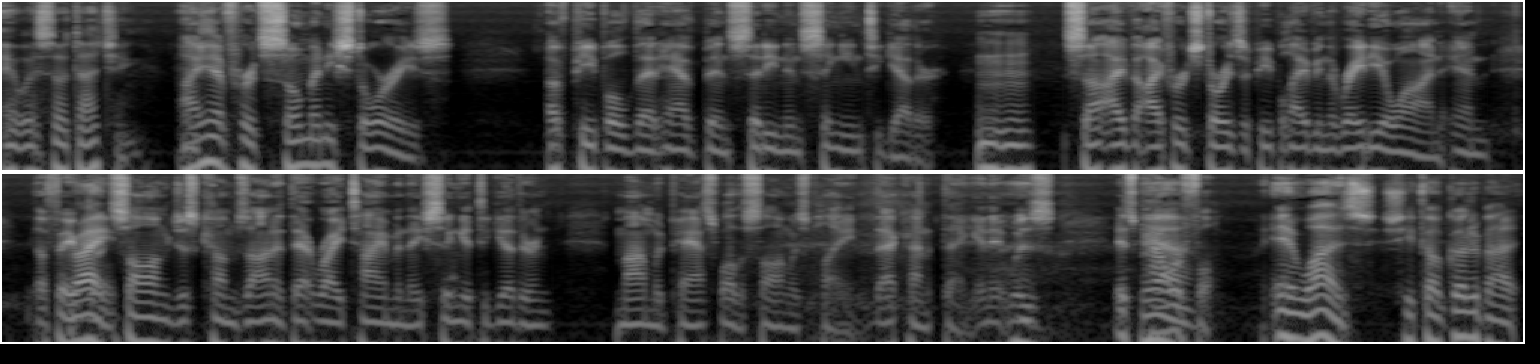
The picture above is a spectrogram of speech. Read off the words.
It was so touching. I have heard so many stories of people that have been sitting and singing together. Mm-hmm. So I've I've heard stories of people having the radio on and a favorite Right. song just comes on at that right time and they sing it together and mom would pass while the song was playing that kind of thing and it was it's Yeah. powerful. It was. She felt good about it.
